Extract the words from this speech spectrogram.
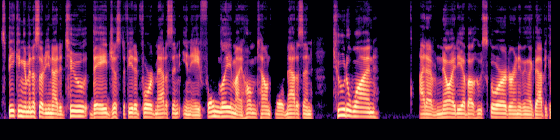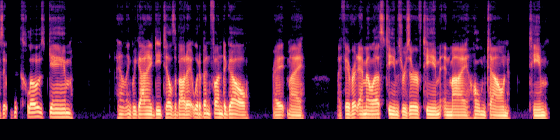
Speaking of Minnesota United 2, they just defeated Forward Madison in a friendly, my hometown Forward Madison, 2 to 1. I'd have no idea about who scored or anything like that because it was a closed game. I don't think we got any details about it. It would have been fun to go, right? My my favorite MLS team's reserve team and my hometown team.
